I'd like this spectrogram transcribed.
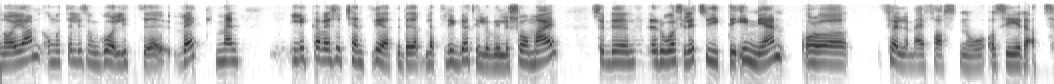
noiaen og måtte liksom gå litt eh, vekk. Men likevel så kjente de at det ble trigga til å ville se mer. Så det, det roa seg litt, så gikk det inn igjen. og følger meg fast nå og sier at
